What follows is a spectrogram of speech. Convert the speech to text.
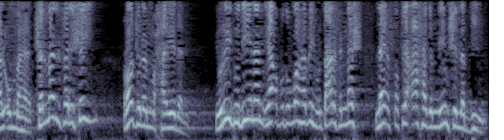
الأمهات. سلمان الفارسي رجلا محايدا يريد دينا يعبد الله به. وأنت عارف الناس لا يستطيع أحد أن يمشي إلا بدين.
